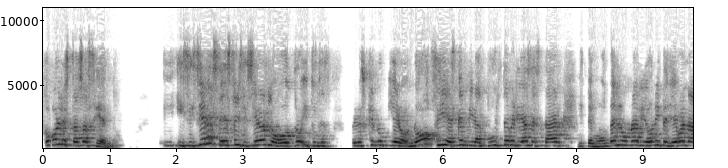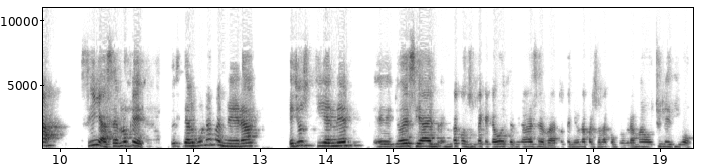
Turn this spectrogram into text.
¿Cómo le estás haciendo? y, si hicieras esto y si hicieras lo otro, y tú dices, pero es que no quiero. No, sí, es que mira, tú deberías estar y te montan en un avión y te llevan a, sí, a hacer lo que, pues, de alguna manera, ellos tienen, eh, yo decía en, una consulta que acabo de terminar hace rato, tenía una persona con programa 8 y le digo,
